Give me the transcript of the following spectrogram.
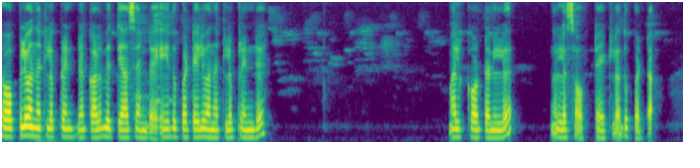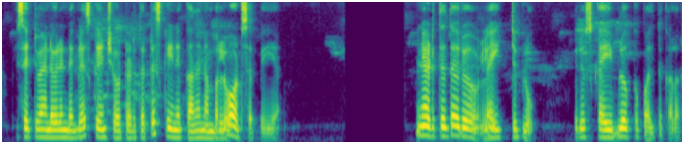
ടോപ്പിൽ വന്നിട്ടുള്ള പ്രിന്റിനേക്കാളും വ്യത്യാസമുണ്ട്. ഈ ദുപ്പട്ടയിൽ വന്നിട്ടുള്ള പ്രിന്റ് മൽക്കോട്ടണിൽ നല്ല സോഫ്റ്റ് ആയിട്ടുള്ള ദുപ്പട്ട. ഈ സെറ്റ് വേണ്ടവരുണ്ടെങ്കിൽ സ്ക്രീൻഷോട്ട് എടുത്തിട്ട് സ്ക്രീനിൽ കാണുന്ന നമ്പറിൽ വാട്സപ്പ് ചെയ്യാം. ഇനി അടുത്തത് ഒരു ലൈറ്റ് ബ്ലൂ ഒരു സ്കൈ ബ്ലൂ ഒക്കെ പോലത്തെ കളർ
